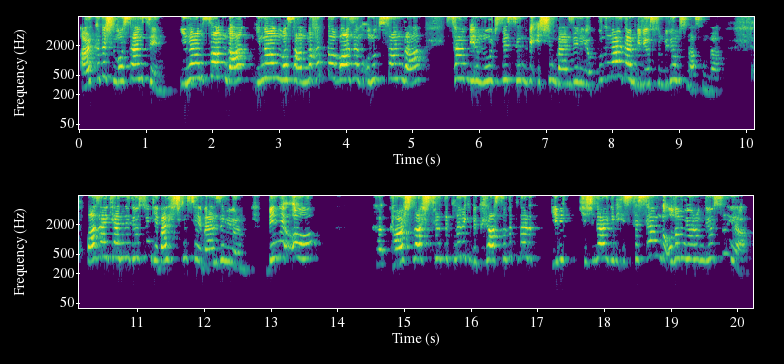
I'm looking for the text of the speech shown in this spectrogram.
Arkadaşım o sensin. İnansan da, inanmasan da, hatta bazen unutsan da sen bir mucizesin ve eşin benzeri yok. Bunu nereden biliyorsun biliyor musun aslında? Bazen kendine diyorsun ki ben hiç kimseye benzemiyorum. Beni o ka- karşılaştırdıkları gibi, kıyasladıkları gibi kişiler gibi istesem de olamıyorum diyorsun ya.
